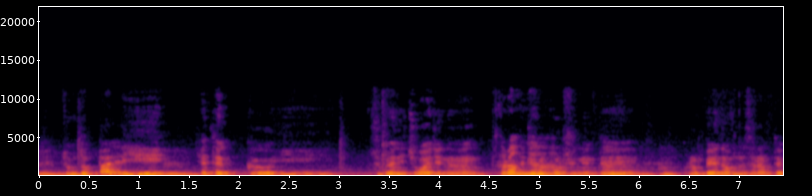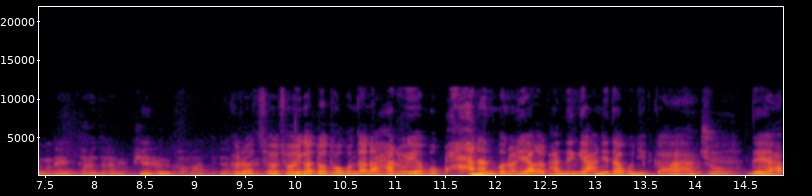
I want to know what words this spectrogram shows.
음. 좀더 빨리 음. 혜택 그 이 수면이 좋아지는 그럼요. 혜택을 볼 수 있는데 음, 음. 그런 매너 없는 사람 때문에 다른 사람이 피해를 가면 안 되잖아요. 그렇죠. 그래서 저희가 또 음, 더군다나 음. 하루에 뭐 많은 분을 예약을 받는 게 아니다 보니까 그렇죠. 네 하,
